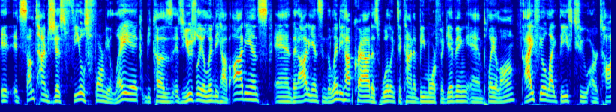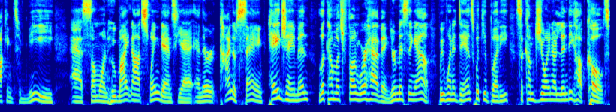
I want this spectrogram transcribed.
it, it sometimes just feels formulaic because it's usually a Lindy Hop audience, and the audience in the Lindy Hop crowd is willing to kind of be more forgiving and play along. I feel like these two are talking to me as someone who might not swing dance yet, and they're kind of saying, Hey, Jamin, look how much fun we're having. You're missing out. We want to dance with you, buddy. So come join our Lindy Hop cult.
